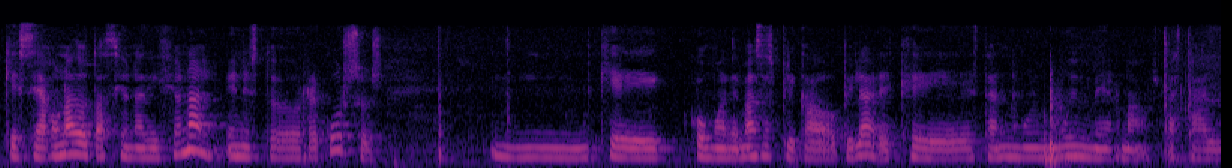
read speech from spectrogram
que se haga una dotación adicional en estos recursos mm, que, como además ha explicado Pilar, es que están muy, muy mermados hasta el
